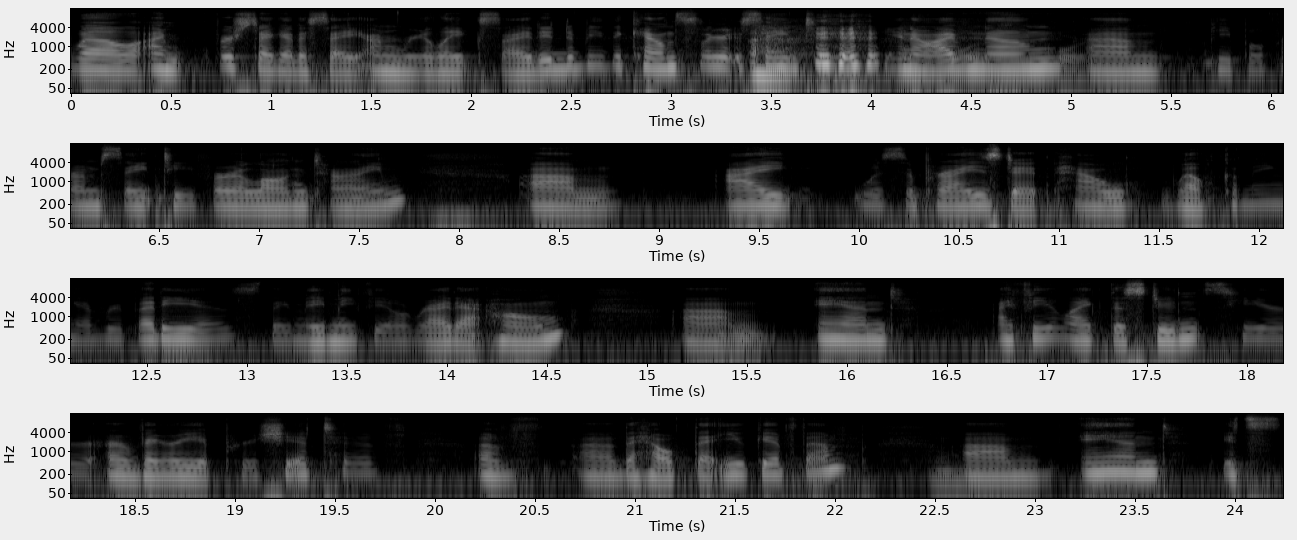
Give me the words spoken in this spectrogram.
Well, I'm first. I got to say, I'm really excited to be the counselor at St. T. you know, I've course, known um, people from St. T for a long time. Um, I was surprised at how welcoming everybody is. They made me feel right at home, um, and I feel like the students here are very appreciative of uh, the help that you give them. Mm-hmm. Um, and it's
